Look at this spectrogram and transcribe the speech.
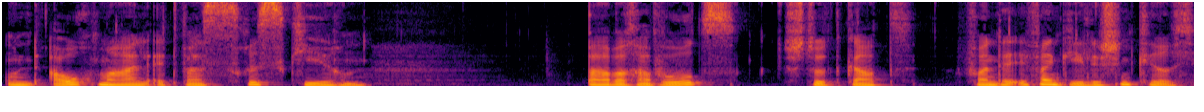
und auch mal etwas riskieren. Barbara Wurz, Stuttgart von der Evangelischen Kirche.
